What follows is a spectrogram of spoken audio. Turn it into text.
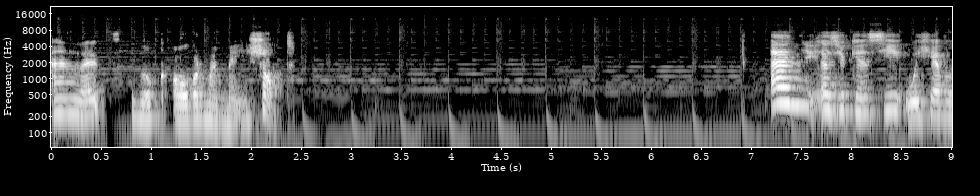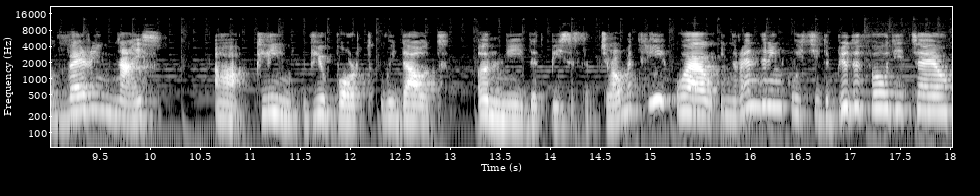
and let's look over my main shot. And as you can see, we have a very nice uh, clean viewport without unneeded pieces of geometry, while in rendering we see the beautiful detail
